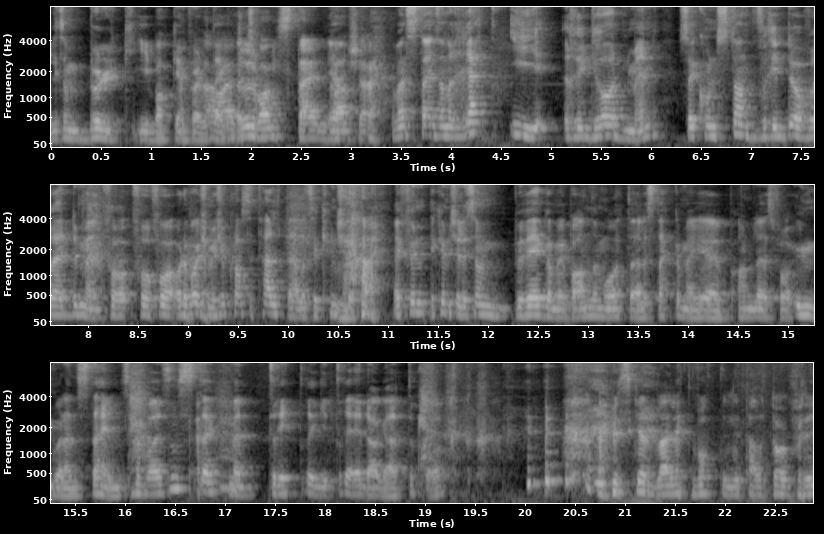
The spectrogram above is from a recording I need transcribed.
Litt sånn bulk i bakken, følte Ja, jeg. jeg tror det var en stein, Ja. kanskje. Det var en stein sånn rett i ryggraden min, så jeg konstant vridde og vredde meg for, for å få Og det var jo ikke mye plass i teltet heller, så jeg kunne ikke, jeg, funn, jeg kunne ikke liksom bevege meg på andre måter eller strekke meg eh, annerledes for å unngå den steinen. Så jeg var sånn stuck med drittrygg i tre dager etterpå. Jeg husker det ble litt vått inni teltet òg, fordi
